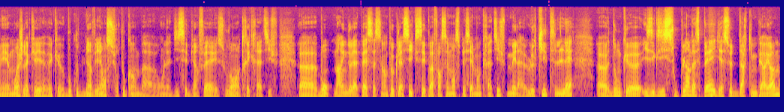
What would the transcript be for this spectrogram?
mais moi je l'accueille avec beaucoup de bienveillance, surtout quand bah on l'a dit, c'est bien fait et souvent très créatif. bon, Marine de la Paix, ça c'est un peu classique, c'est pas forcément spécialement créatif, mais là, le kit l'est. donc ils existent sous plein d'aspects. Il y a ceux de Dark Imperium.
